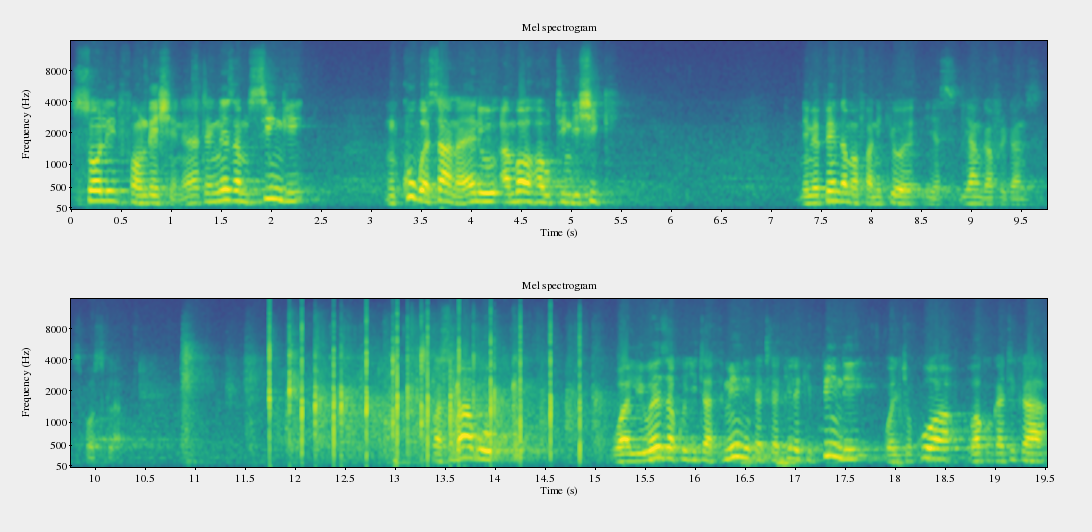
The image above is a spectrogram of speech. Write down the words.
solid foundation, yanatengeneza msingi mkubwa sana, yani ambao hautingishiki. Nimependa mafanikio ya Young Africans Sports Club. Kwa sababu waliweza kujitathmini katika kile kipindi walichokuwa wako katika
